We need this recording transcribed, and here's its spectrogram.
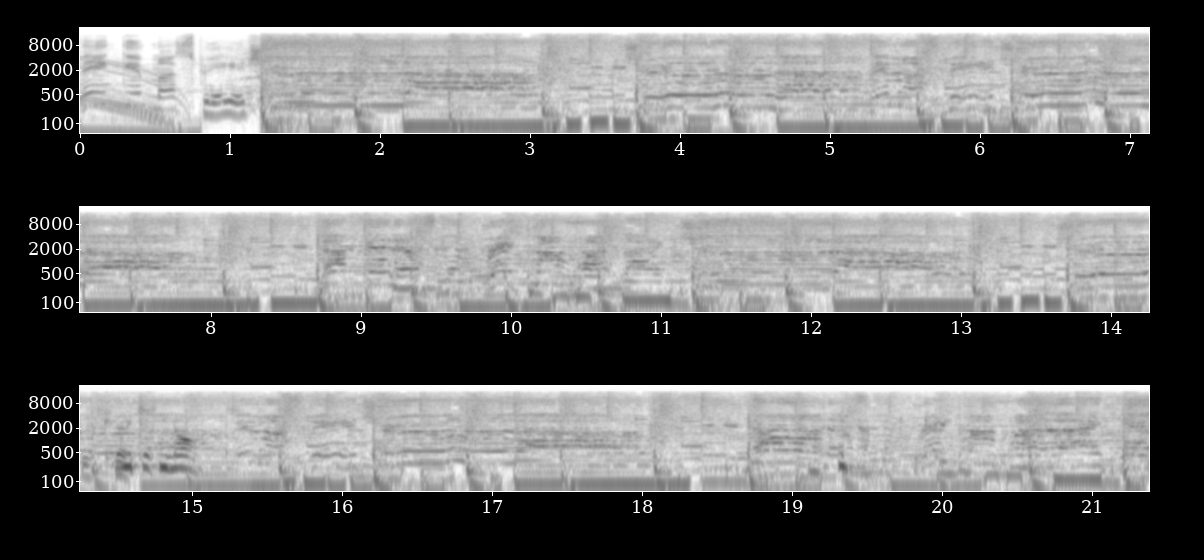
think it must be true my heart like you.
